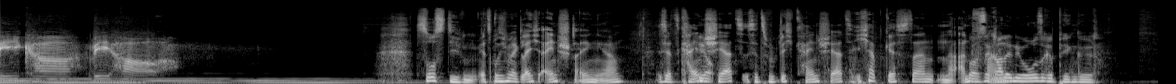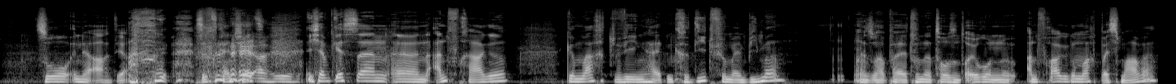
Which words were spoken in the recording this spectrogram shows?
DKWH. So, Steven, jetzt muss ich mal gleich einsteigen, ja. Ist jetzt kein Ja. Scherz, ist jetzt wirklich kein Scherz. Ich habe gestern eine Du hast ja gerade in Anfrage. die Hose gepinkelt. So in der Art, ja. ist jetzt kein Scherz. Ja. Ich habe gestern äh, eine Anfrage gemacht wegen halt einen Kredit für mein Beamer. Also habe halt 100.000 Euro eine Anfrage gemacht bei Smava.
